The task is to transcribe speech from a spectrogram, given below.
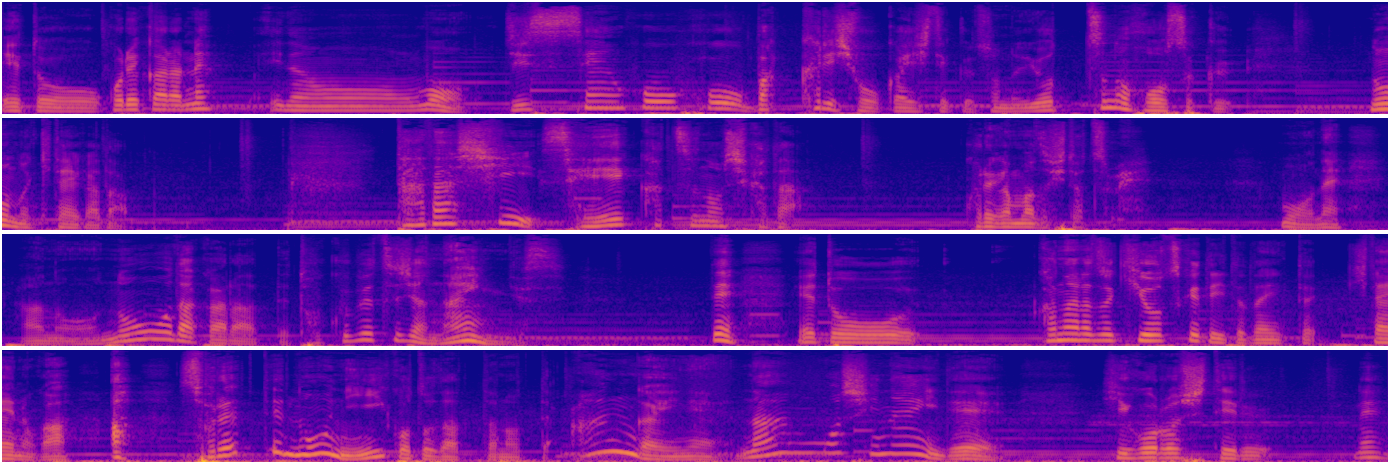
えーと、これからね、あのー、もう実践方法ばっかり紹介していくその4つの法則脳の鍛え方。正しい生活の仕方。これがまず1つ目。もうねあの脳だからって特別じゃないんです。でえっ、と必ず気をつけていただきたいのがあそれって脳にいいことだったのって案外ね何もしないで日頃してる。ね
